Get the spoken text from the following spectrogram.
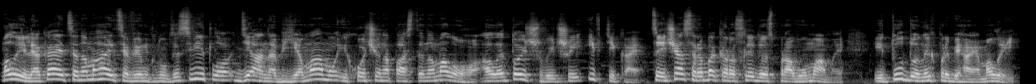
Малий лякається, намагається вімкнути світло. Діана б'є маму і хоче напасти на малого, але той швидший і втікає. В цей час Ребека розслідує справу мами, і тут до них прибігає малий.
